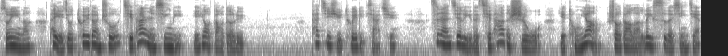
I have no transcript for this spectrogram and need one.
所以呢，他也就推断出其他人心里也有道德律。他继续推理下去，自然界里的其他的事物也同样收到了类似的信件，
